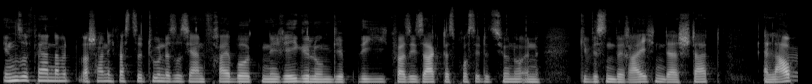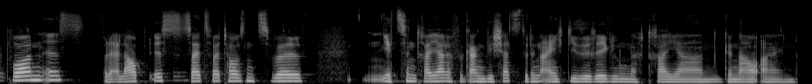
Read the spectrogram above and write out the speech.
insofern damit wahrscheinlich was zu tun, dass es ja in Freiburg eine Regelung gibt, die quasi sagt, dass Prostitution nur in gewissen Bereichen der Stadt erlaubt mhm. worden ist oder erlaubt ist seit 2012. Jetzt sind drei Jahre vergangen. Wie schätzt du denn eigentlich diese Regelung nach drei Jahren genau ein?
